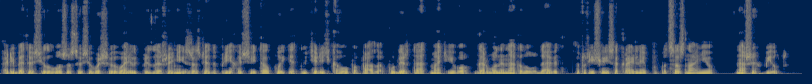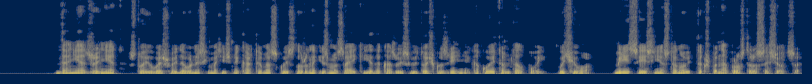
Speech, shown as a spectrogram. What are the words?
а ребята в силу возраста все больше вываливают предложения из разряда приехать всей толпой и отметелить кого попало. Пубертат, мать его, гормоны на голову давят, а тут еще и сакральное по подсознанию. Наших бьют. Да нет же, нет. Стоя у большой довольно схематичной карты Москвы, сложенной из мозаики, я доказываю свою точку зрения. Какое там толпой? Вы чего? Милиция, если не остановит, так шпана просто рассосется.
